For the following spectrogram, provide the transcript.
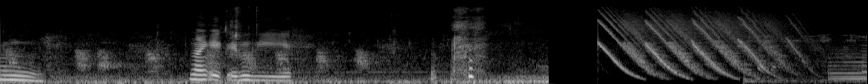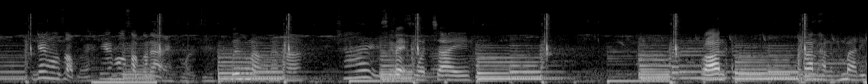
อืมนางเอกเอ็มวีแย่งโทรศัพท์ไหมแย่งโทรศัพท์ก็ได้สวยจริงเบื้องหลังนะคะ ใช่แปะหัวใจร้อนร้อนหันขึ้นมาดิ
